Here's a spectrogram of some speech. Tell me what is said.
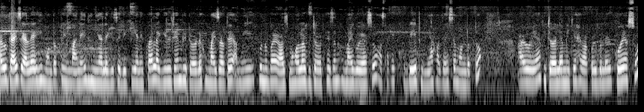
আৰু গাইজ ইয়ালৈ আহি মণ্ডপটো ইমানেই ধুনীয়া লাগিছে দেখি এনেকুৱা লাগিল যেন ভিতৰলৈ সোমাই যাওঁতে আমি কোনোবা ৰাজমহলৰ ভিতৰতহে যেন সোমাই গৈ আছোঁ। সঁচাকৈ খুবেই ধুনীয়া সজাইছে মণ্ডপটো আৰু এয়া ভিতৰলৈ আমি এতিয়া সেৱা কৰিবলৈ গৈ আছোঁ।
